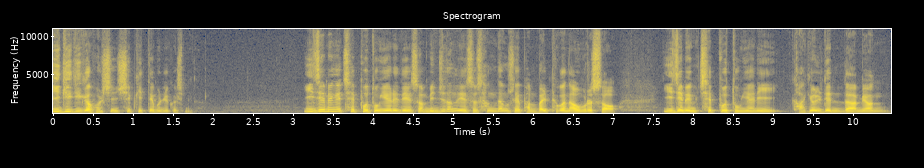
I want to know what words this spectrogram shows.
이기기가 훨씬 쉽기 때문일 것입니다. 이재명의 체포동의안에 대해서 민주당 내에서 상당수의 반발표가 나옴으로써 이재명 체포동의안이 가결된다면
